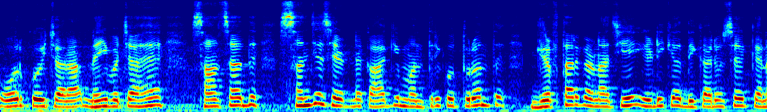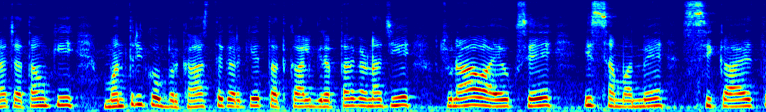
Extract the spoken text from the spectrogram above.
और, और कोई चारा नहीं बचा है। सांसद संजय सेठ ने कहा कि मंत्री को तुरंत गिरफ़्तार करना चाहिए। ईडी के अधिकारियों से कहना चाहता हूँ कि मंत्री को बर्खास्त करके तत्काल गिरफ़्तार करना चाहिए। चुनाव आयोग से इस संबंध में शिकायत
